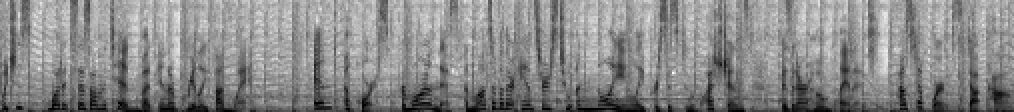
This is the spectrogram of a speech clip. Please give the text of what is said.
which is what it says on the tin, but in a really fun way. And of course, for more on this and lots of other answers to annoyingly persistent questions, visit our home planet, howstuffworks.com.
